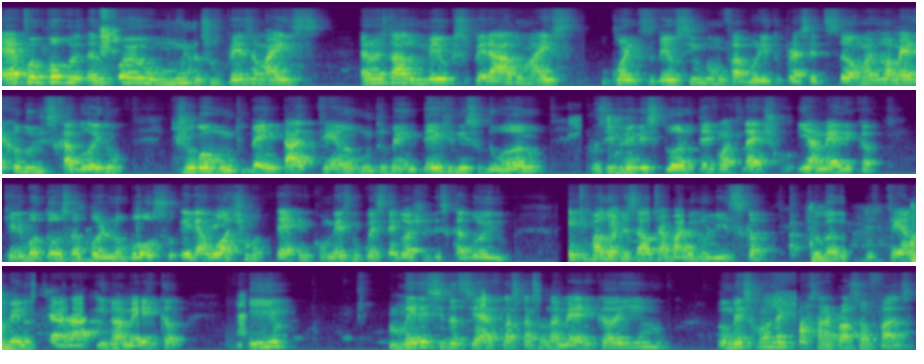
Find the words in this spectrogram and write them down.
É, foi um pouco, não foi muita surpresa, mas era um resultado meio que esperado, mas o Corinthians veio sim como favorito para essa edição, mas o América do Lisca doido que jogou muito bem, está treinando muito bem desde o início do ano. Inclusive, no início do ano teve um Atlético e América que ele botou o Sampoli no bolso. Ele é um ótimo técnico, mesmo com esse negócio de Lisca doido. Tem que valorizar o trabalho do Lisca, jogando, treinando bem no Ceará e no América. E merecida assim a classificação da América e vamos ver se consegue passar na próxima fase.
